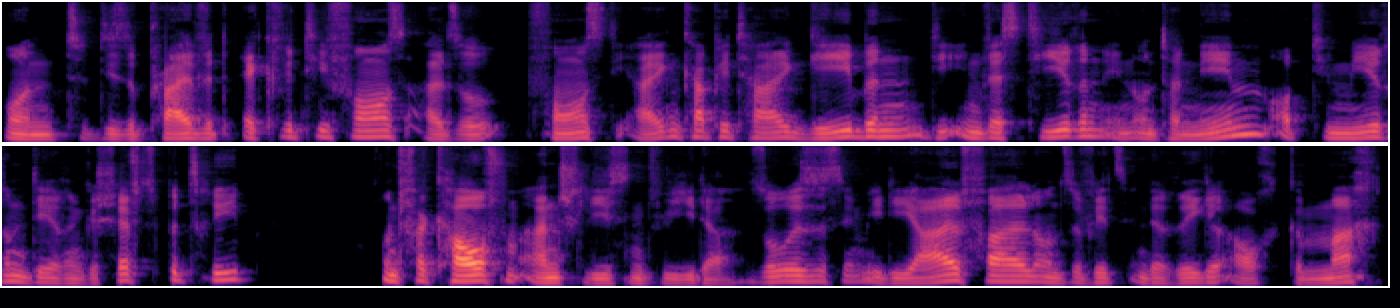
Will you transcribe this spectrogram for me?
Und diese Private Equity Fonds, also Fonds, die Eigenkapital geben, die investieren in Unternehmen, optimieren deren Geschäftsbetrieb und verkaufen anschließend wieder. So ist es im Idealfall und so wird es in der Regel auch gemacht.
